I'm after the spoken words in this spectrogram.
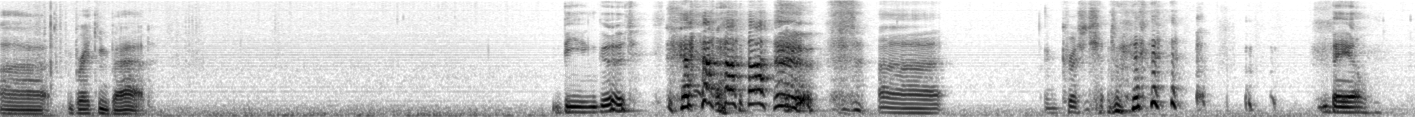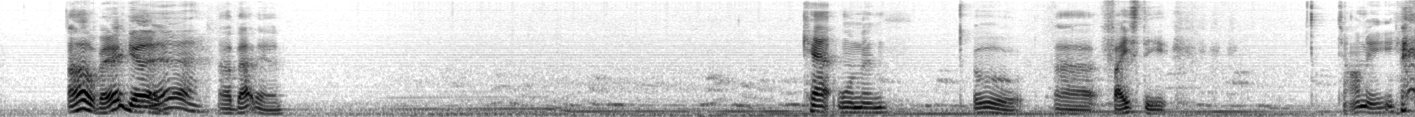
uh, Breaking Bad. Being good. uh, Christian. Bale. oh, very good. Yeah. Uh, Batman. Catwoman. Ooh, uh, feisty. Tommy.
